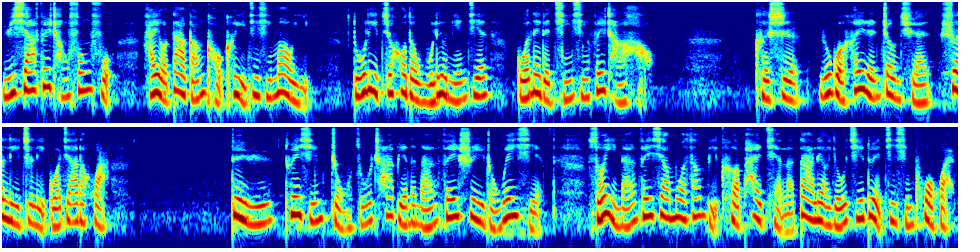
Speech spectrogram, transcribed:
鱼虾非常丰富。还有大港口可以进行贸易。独立之后的五六年间，国内的情形非常好。可是，如果黑人政权顺利治理国家的话，对于推行种族差别的南非是一种威胁。所以，南非向莫桑比克派遣了大量游击队进行破坏。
